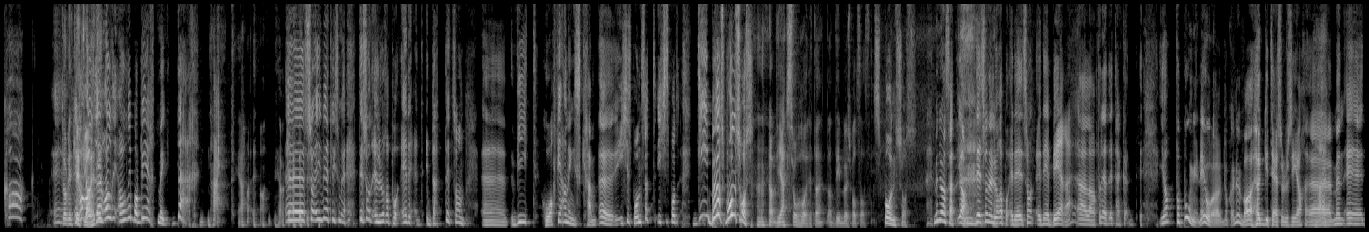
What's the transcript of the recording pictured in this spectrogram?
Hva Du har blitt litt glad i det? Jeg har aldri, aldri barbert meg der. Nei, har ja, okay. Eh, så jeg vet liksom Det er sånn jeg lurer på Er, det, er dette et sånn eh, hvit hårfjerningskrem? Eh, ikke sponset? Ikke sponset. De bør sponse oss! Ja, vi er så hårete at de bør sponse oss. Spons oss. Men uansett, ja, det er sånn jeg lurer på. Er det, sånn, er det bedre? Eller fordi at jeg tenker Ja, for pungen er jo Da kan du bare hugge til, som du sier. Eh, men eh,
